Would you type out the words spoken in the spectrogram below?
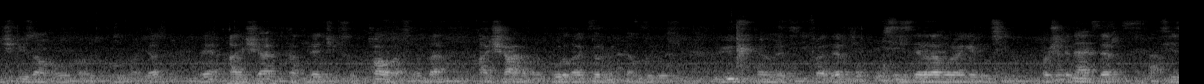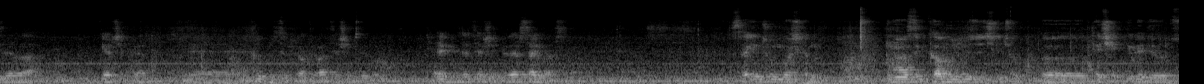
hiçbir zaman bulunmayacağız ve Ayşe tatile çıksın parlasında Ayşe Hanım'ı burada görmekten duyduğum büyük memnuniyeti ifade eder. Sizlere de buraya geldiğiniz için hoş geldiniz. Sizlere de gerçekten eee Kıbrıs Türk halkına teşekkür ediyorum. Hepinize teşekkür eder, saygılar. Sayın Cumhurbaşkanım, nazik kabulünüz için çok e, teşekkür ediyoruz.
